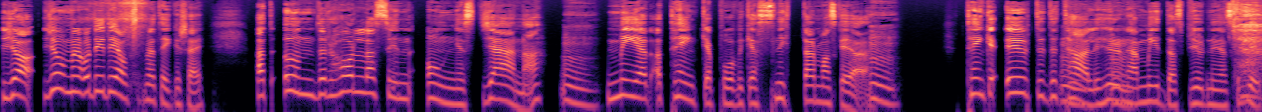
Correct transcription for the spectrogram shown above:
Ja, jo, men, och det är det också som jag tänker så här. Att underhålla sin ångesthjärna Mm. med att tänka på vilka snittar man ska göra. Mm. Tänka ut i detalj hur mm. den här middagsbjudningen ska bli.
